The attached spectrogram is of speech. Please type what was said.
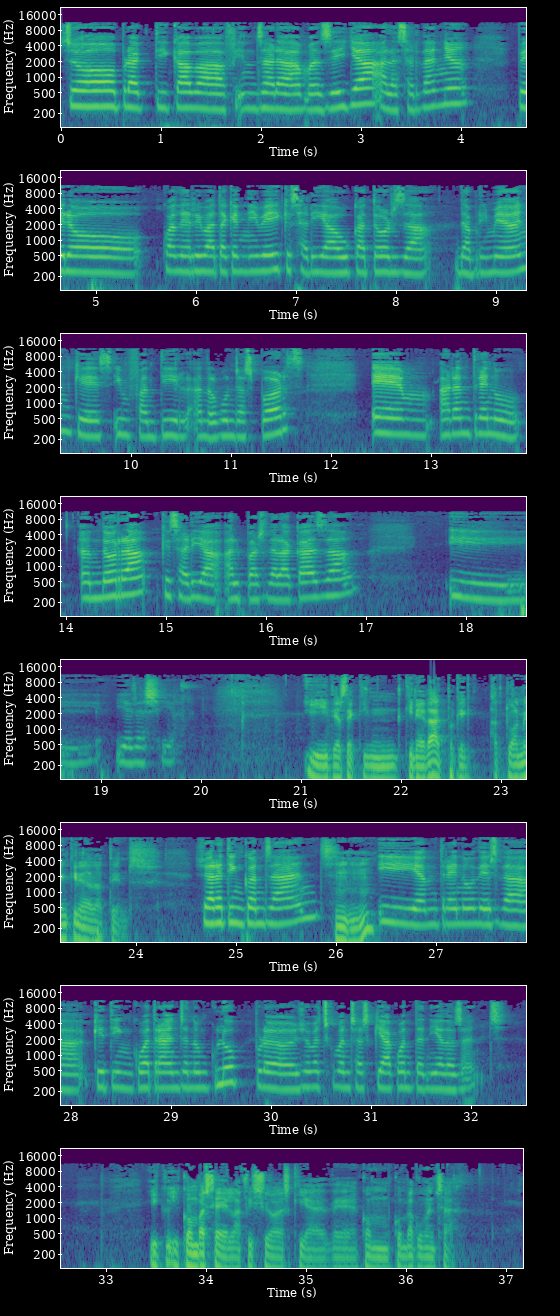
Jo practicava fins ara a Masella, a la Cerdanya, però quan he arribat a aquest nivell, que seria U14 de primer any, que és infantil en alguns esports, eh, ara entreno a Andorra, que seria el pas de la casa, i, i és així. I des de quin, quina edat? Perquè actualment quina edat tens? Jo ara tinc 11 anys Mhm. i entreno des de que tinc 4 anys en un club, però jo vaig començar a esquiar quan tenia 2 anys. I, I com va ser l'afició a esquiar? De, com, com va començar?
